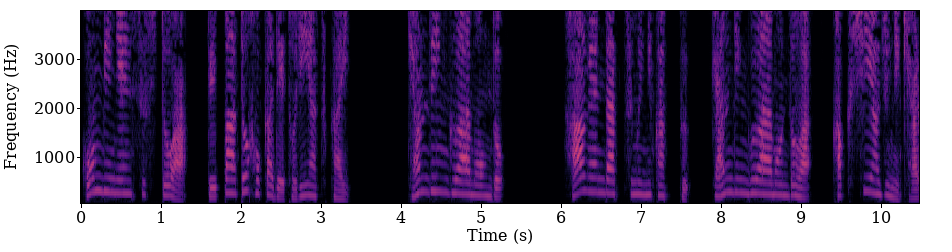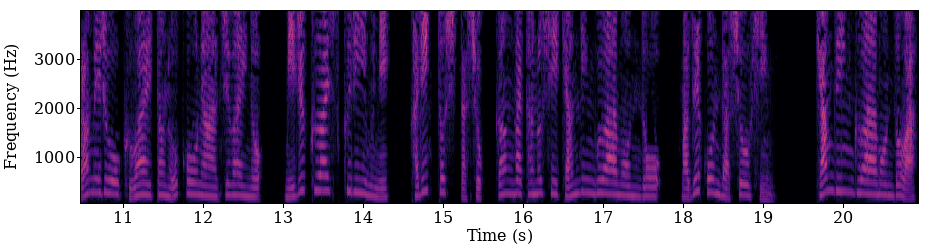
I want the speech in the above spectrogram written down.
コンビニエンスストア、デパート他で取り扱い。キャンディングアーモンド。ハーゲンダッツミニカップ、キャンディングアーモンドは、隠し味にキャラメルを加えた濃厚な味わいのミルクアイスクリームにカリッとした食感が楽しいキャンディングアーモンドを混ぜ込んだ商品。キャンディングアーモンドは、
